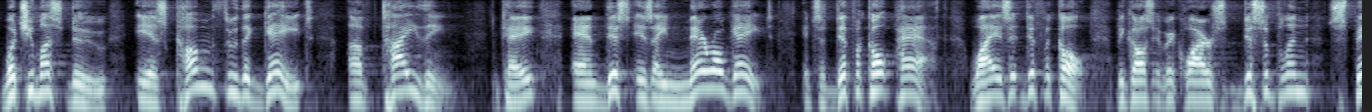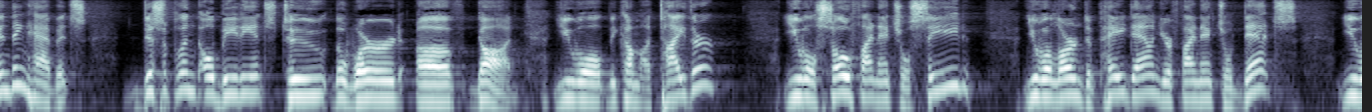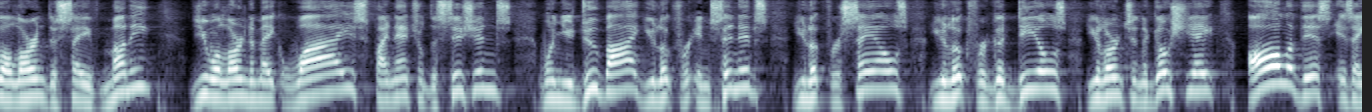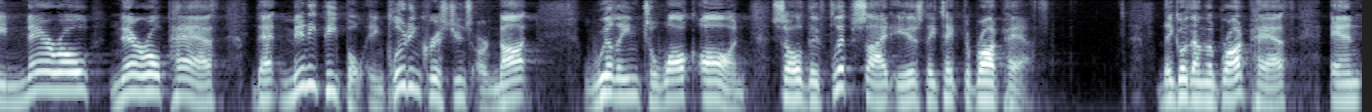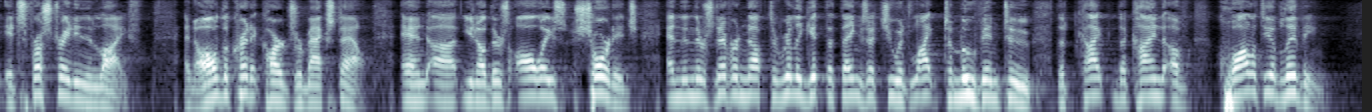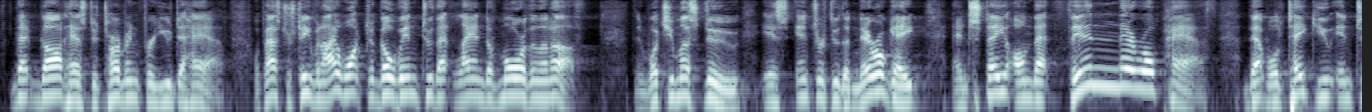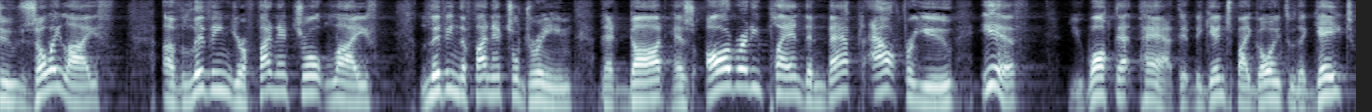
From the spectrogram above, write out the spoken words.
what you must do is come through the gate of tithing. Okay? And this is a narrow gate, it's a difficult path. Why is it difficult? Because it requires disciplined spending habits, disciplined obedience to the Word of God. You will become a tither, you will sow financial seed, you will learn to pay down your financial debts, you will learn to save money, you will learn to make wise financial decisions. When you do buy, you look for incentives, you look for sales, you look for good deals, you learn to negotiate. All of this is a narrow, narrow path that many people, including Christians, are not willing to walk on. So the flip side is they take the broad path. They go down the broad path, and it's frustrating in life and all the credit cards are maxed out and uh, you know there's always shortage. And then there's never enough to really get the things that you would like to move into. The, type, the kind of quality of living that god has determined for you to have. Well pastor stephen i want to go into that land of more than enough. Then what you must do is enter through the narrow gate and stay on that thin narrow path that will take you into zoe life of living your financial life living the financial dream that God has already planned and mapped out for you if you walk that path. It begins by going through the gate,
